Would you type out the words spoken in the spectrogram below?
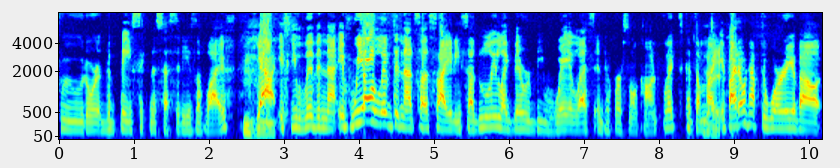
food or the basic necessities of life. Mm-hmm. Yeah, if you live in that, if we all lived in that society suddenly, like there would be way less interpersonal conflict. Because I'm right. like, if I don't have to worry about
